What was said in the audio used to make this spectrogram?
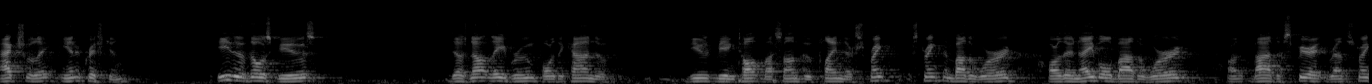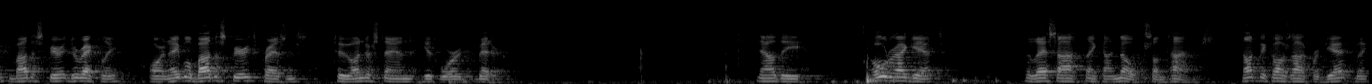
actually in a Christian, either of those views does not leave room for the kind of views being taught by some who claim they're strengthened by the Word, or they're enabled by the Word, or by the Spirit, rather strengthened by the Spirit directly, or enabled by the Spirit's presence to understand His Word better. Now, the older I get, the less I think I know sometimes. Not because I forget, but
